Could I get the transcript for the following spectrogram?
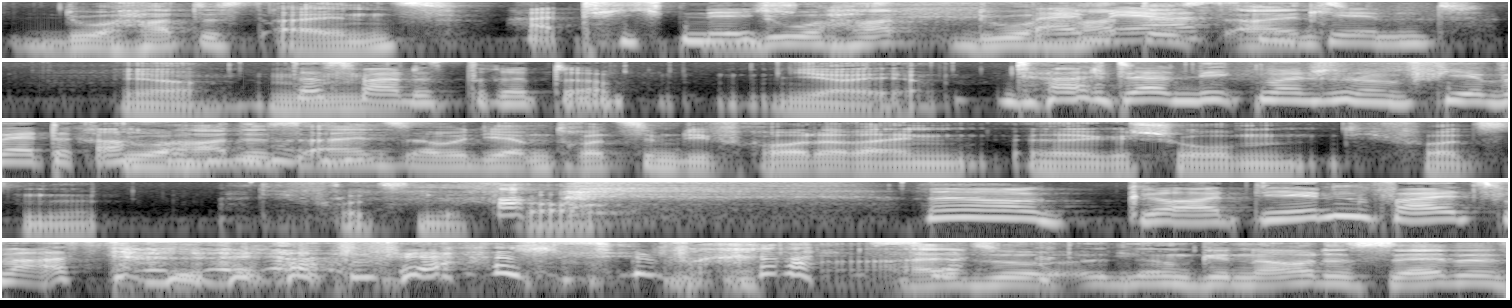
Du hattest eins. Hatte ich nicht. Du, hat, du Beim hattest ersten eins. Kind. Ja. Das mhm. war das dritte. Ja, ja. Da, da liegt man schon im Vierbettraum. Du hattest eins, aber die haben trotzdem die Frau da rein äh, die furzende, die furzende Frau. Oh Gott, jedenfalls war es dann leider Fernsehpreis. Also und genau dasselbe,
